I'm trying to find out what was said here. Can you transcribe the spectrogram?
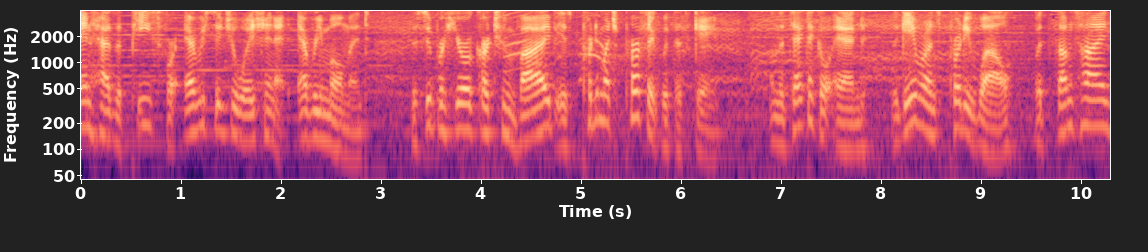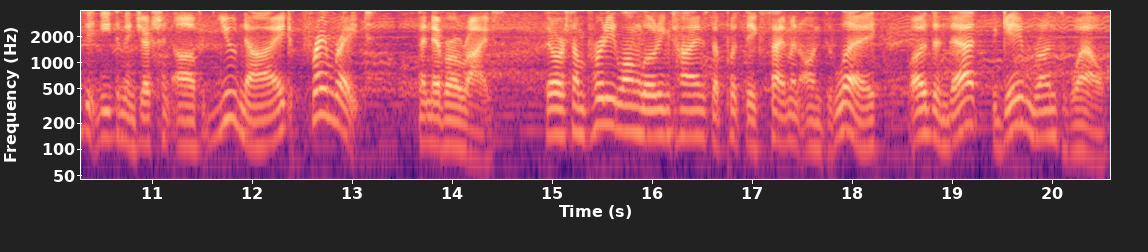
and has a piece for every situation at every moment. The superhero cartoon vibe is pretty much perfect with this game. On the technical end, the game runs pretty well, but sometimes it needs an injection of Unite frame rate that never arrives. There are some pretty long loading times that put the excitement on delay, but other than that, the game runs well.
